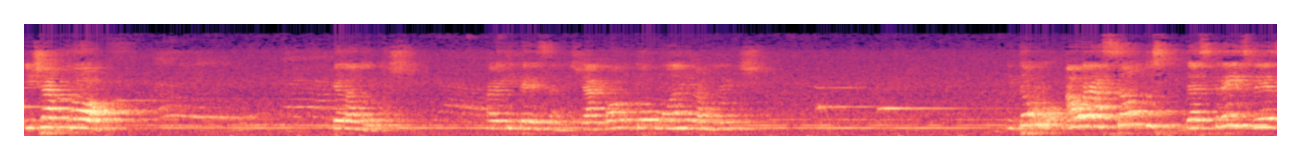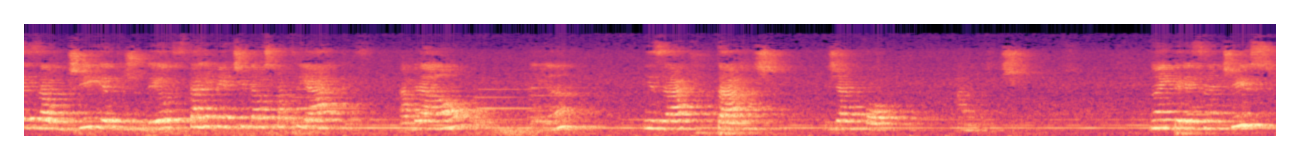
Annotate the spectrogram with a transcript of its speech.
e Jacó pela noite. Olha que interessante. Jacó lutou com um anjo à noite. Então, a oração dos, das três vezes ao dia dos judeus está repetida aos patriarcas: Abraão, manhã, Isaac, tarde, Jacó, à noite. Não é interessante isso?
